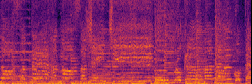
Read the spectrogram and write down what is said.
Nossa terra, nossa gente, o programa da Copérdia.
